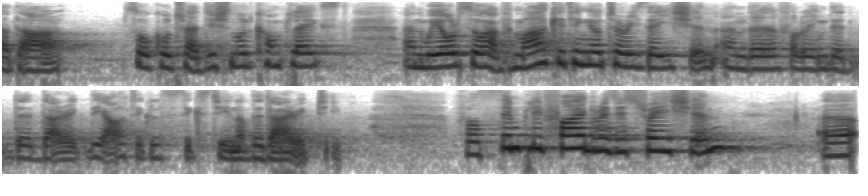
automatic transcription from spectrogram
that are so-called traditional complex, and we also have marketing authorization and uh, following the, the, direct, the Article 16 of the directive. For simplified registration, uh,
